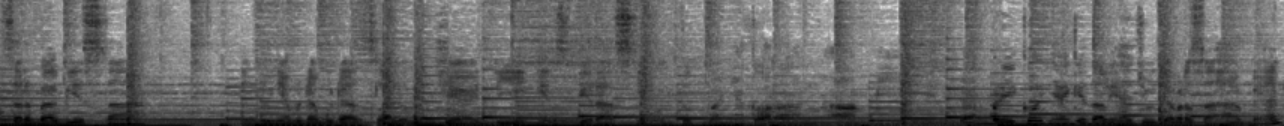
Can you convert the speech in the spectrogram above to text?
Serba bisa Tentunya mudah-mudahan selalu menjadi inspirasi untuk banyak orang. Amin. Dan berikutnya kita lihat juga bersahabat.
